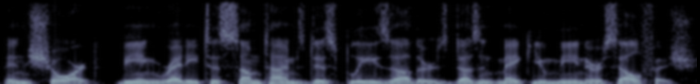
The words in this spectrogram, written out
In short, being ready to sometimes displease others doesn't make you mean or selfish.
